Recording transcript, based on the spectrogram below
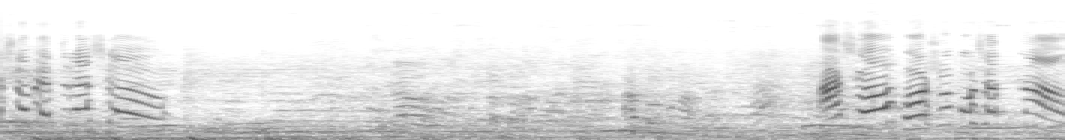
আসো, ভেতরে আসো। আসো বসো প্রসাদ নাও।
